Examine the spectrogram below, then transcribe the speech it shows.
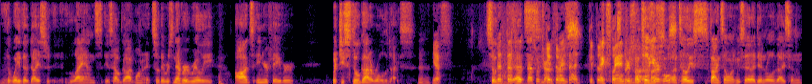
the way the dice lands is how God wanted it. So there was never really odds in your favor, but you still got to roll the dice. yes So that, that's, what that's what Get Travis and I said get those Expand plus your three until you social until you find someone who said I didn't roll the dice and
